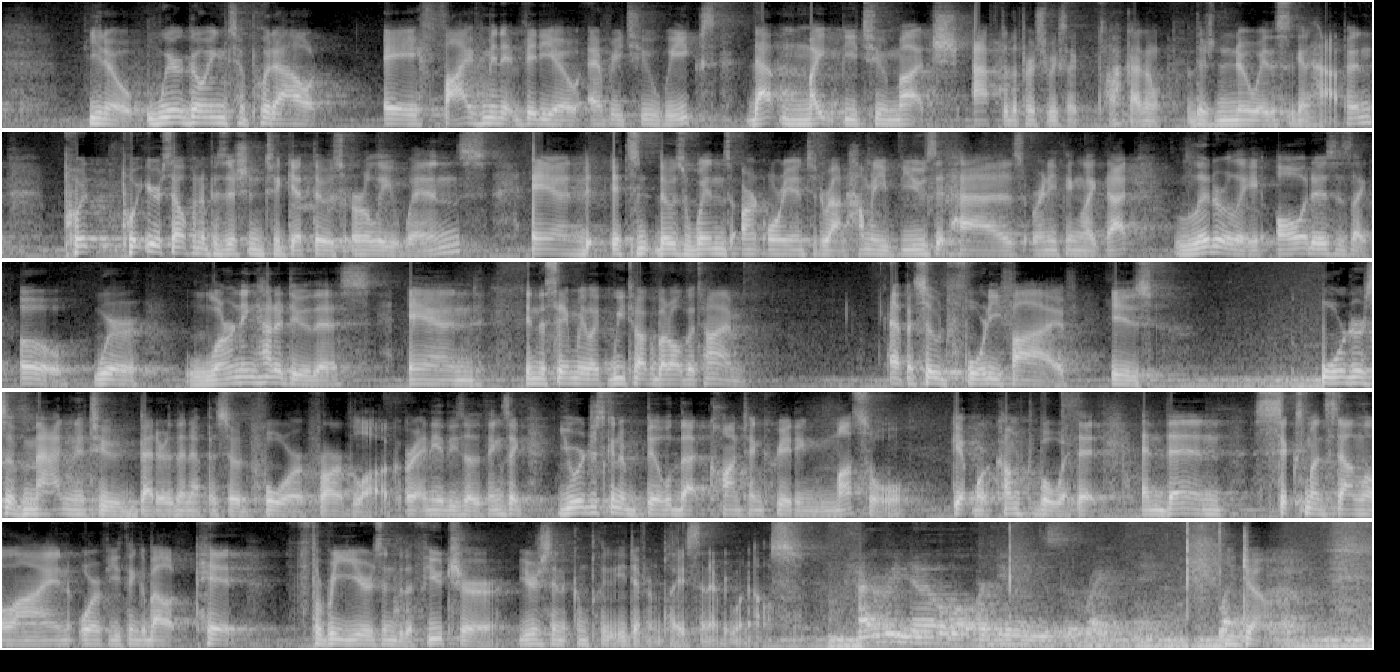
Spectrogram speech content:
you know, we're going to put out a five minute video every two weeks, that might be too much after the first week's like, fuck, I don't, there's no way this is gonna happen. Put, put yourself in a position to get those early wins and it's, those wins aren't oriented around how many views it has or anything like that. Literally, all it is is like, oh, we're learning how to do this and in the same way like we talk about all the time, episode 45 is orders of magnitude better than episode four for our vlog or any of these other things. Like you're just gonna build that content creating muscle, get more comfortable with it, and then six months down the line, or if you think about Pitt three years into the future, you're just in a completely different place than everyone else. How do we know what we're doing is the right thing? You don't.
